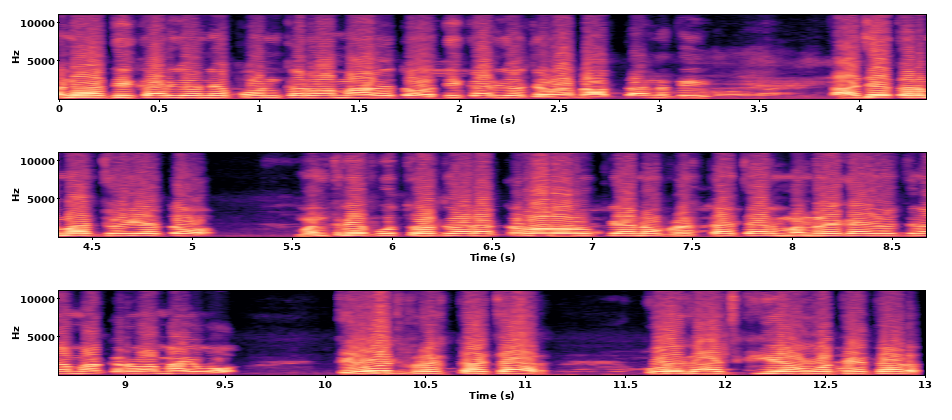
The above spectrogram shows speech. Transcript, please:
અને અધિકારીઓને ફોન કરવામાં આવે તો અધિકારીઓ જવાબ આપતા નથી. તાજેતરમાં જોઈએ તો મંત્રી પુત્રો દ્વારા કરોડો રૂપિયાનો ભ્રષ્ટાચાર મનરેગા યોજનામાં કરવામાં આવ્યો. તેવો જ ભ્રષ્ટાચાર કોઈ રાજકીય હોત હેઠળ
